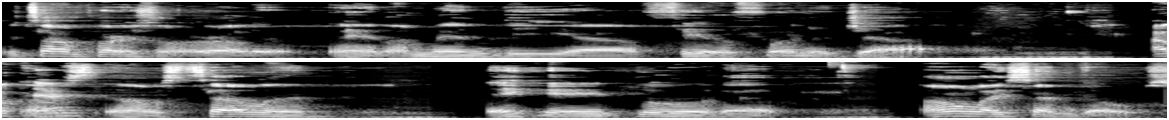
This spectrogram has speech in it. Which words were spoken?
We are talking personal earlier, and I'm in the uh, field for a new job. Okay. And I was, and I was telling AKA Plural that I don't like setting goals.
